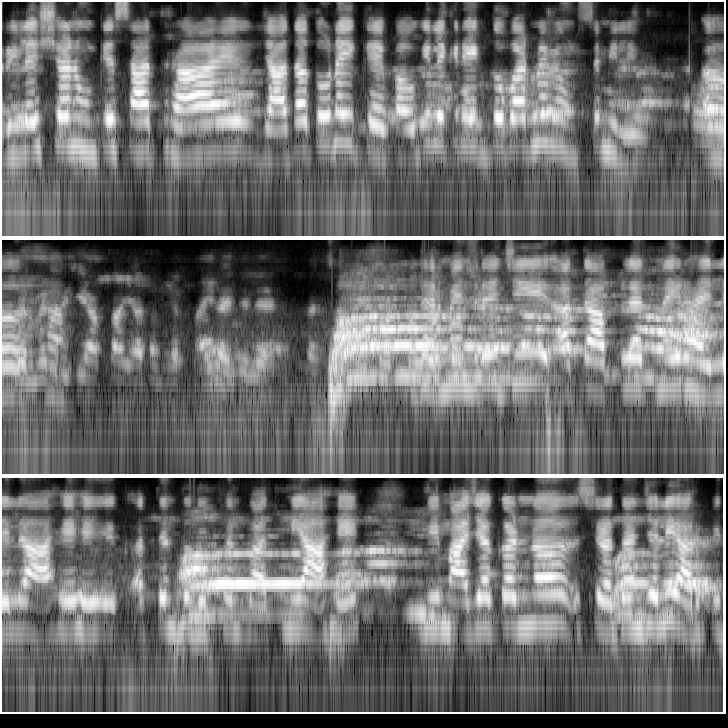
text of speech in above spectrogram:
रिलेशन उनके साथ रहा है ज़्यादा तो नहीं कह पाऊंगी लेकिन एक दो बार में मैं उनसे मिली हूँ। धर्मेंद्रजी आता आपल्यात नाही राहिलेलं आहे हे एक अत्यंत दुःखद बातमी आहे. मी माझ्याकडनं श्रद्धांजली अर्पित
